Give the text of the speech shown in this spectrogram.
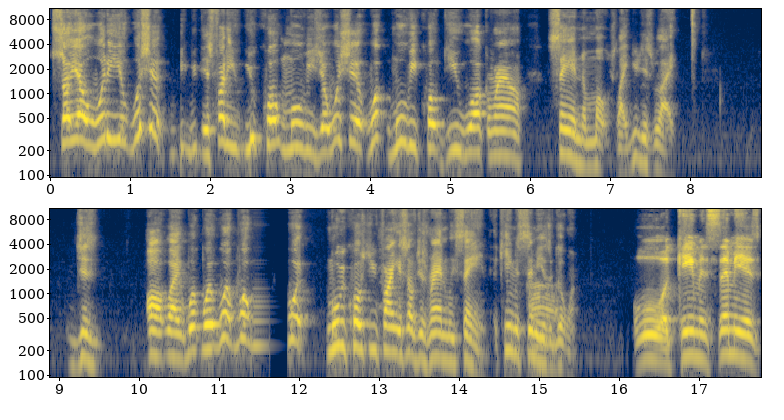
So yo, what do you? What's your? It's funny you, quote movies. Yo, what's your? What movie quote do you walk around saying the most? Like you just like, just, all like what? What? What? What? What movie quotes do you find yourself just randomly saying? Akeem and Semmi is a Uh, good one. Ooh, Akeem and Semmi is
